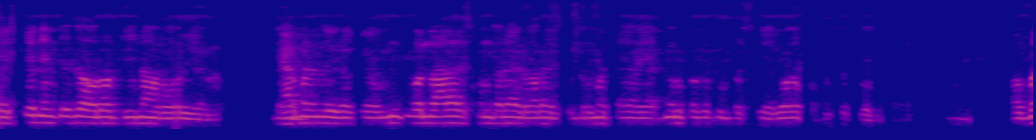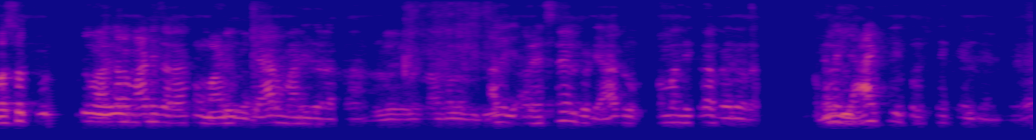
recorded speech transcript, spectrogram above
ಎಷ್ಟೇ ನಿಂತಿದ್ದು ಅವ್ರವ್ರ ಜೀವನ ಅವ್ರವ್ರಿಗೆ ಯಾರ ಮನೇಲಿ ಇರೋಕೆ ಒಂದ್ ಒಂದ್ ವಾರ ಇಸ್ಕೊಂತಾರೆ ಎರಡು ವಾರ ಇಸ್ಕೊಂತಾರೆ ಮತ್ತೆ ಎರಡ್ನೂರು ರೂಪಾಯಿ ಕೊಟ್ಟು ಬಸ್ಗೆ ಹೋಗಪ್ಪ ಬಸ್ ಹೋಗ್ತಾರೆ. ಬಸ್ ಹತ್ಬಿಟ್ಟು ಆ ಥರ ಮಾಡಿದಾರ? ಮಾಡಿದ್ದಾರೆ. ಯಾರು ಮಾಡಿದಾರ? ಅಲ್ಲಿ ಅವ್ರ ಹೆಸರು ಹೇಳ್ಬೇಡಿ ಆದ್ರೂ ಸಂಬಂಧಿಕರ ಬೇರೆಯವರ. ಅಲ್ಲ ಯಾಕೆ ಈ ಪ್ರಶ್ನೆ ಕೇಳಿದೆ ಅಂದ್ರೆ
